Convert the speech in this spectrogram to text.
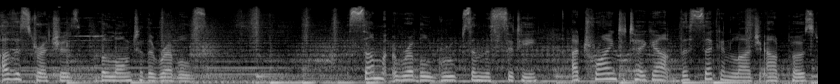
Other stretches belong to the rebels. Some rebel groups in the city are trying to take out the second large outpost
